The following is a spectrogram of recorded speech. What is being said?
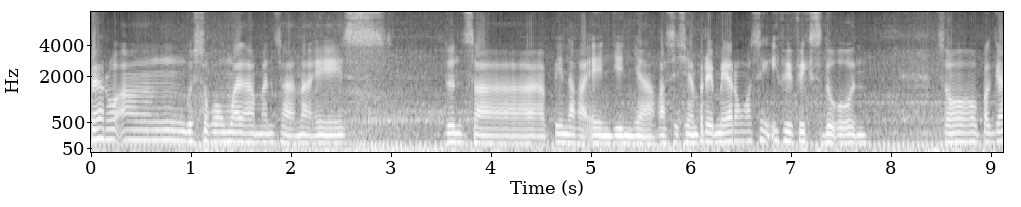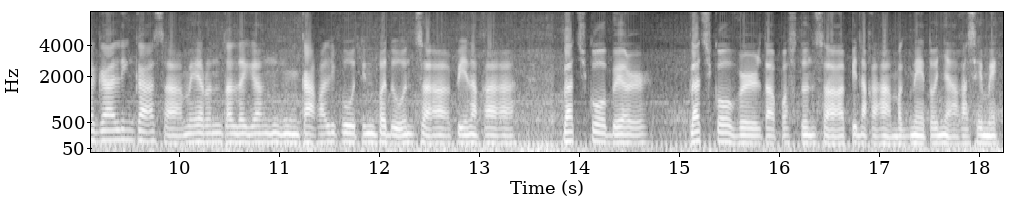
pero ang gusto kong malaman sana is dun sa pinaka engine niya. Kasi syempre meron kasing i-fix doon. So pagkagaling ka sa meron talagang kakalikutin pa doon sa pinaka clutch cover clutch cover tapos dun sa pinaka magneto niya. Kasi may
